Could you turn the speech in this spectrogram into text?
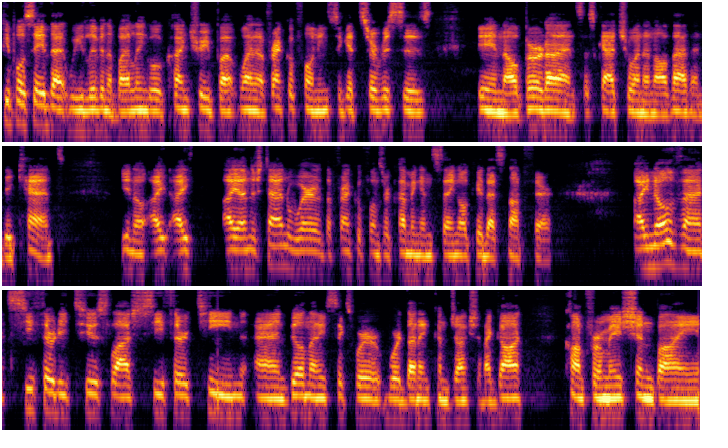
people say that we live in a bilingual country, but when a francophone needs to get services in Alberta and Saskatchewan and all that, and they can't, you know, I I I understand where the francophones are coming and saying, okay, that's not fair. I know that C32 slash C13 and Bill 96 were, were done in conjunction. I got confirmation by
